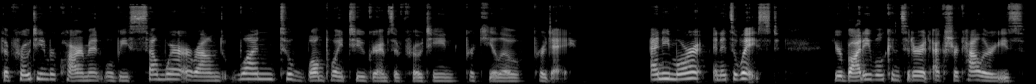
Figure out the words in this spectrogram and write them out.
the protein requirement will be somewhere around 1 to 1.2 grams of protein per kilo per day. Any more, and it's a waste. Your body will consider it extra calories,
